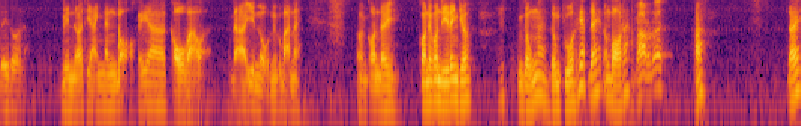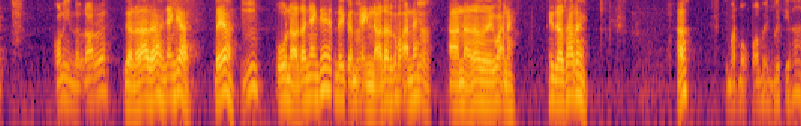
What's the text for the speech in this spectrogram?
đây rồi bên đó thì anh đang bỏ cái cầu vào ạ. Đã yên ổn rồi các bạn này. Còn con đây con đây con gì đây anh chưa giống giống chúa hết đấy đang bò đó. Ra rồi đấy. Hả? Đấy. Con thì nở ra rồi đấy. Giờ nó ra rồi nhanh thế à? Đấy à? Ừ. ô nở ra nhanh thế đây cận ừ. cảnh nở ra rồi các bạn này. Yeah. à nở ra rồi các bạn này. Bây giờ sao đây thì bắt bỏ qua bên bên kia thôi.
